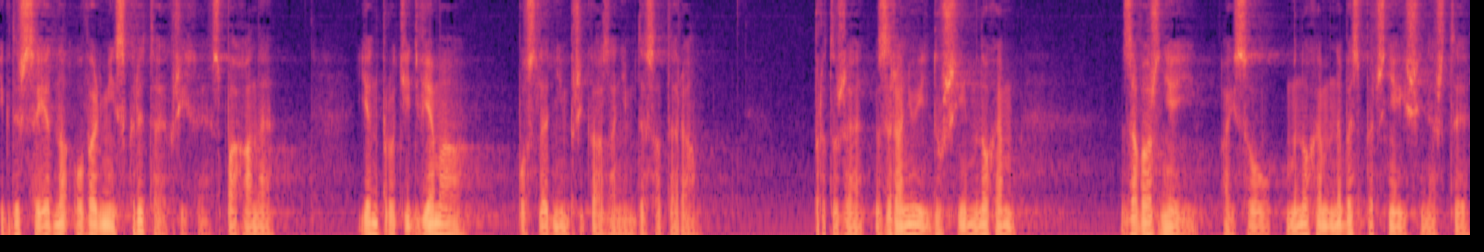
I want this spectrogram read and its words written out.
I gdyż se jedna o veľmi skryte grzechy, spachane jen proti dwiema poslednim przykazaniem desatera, protože zraňují duši mnohem zaważniej, a są mnohem nebezpieczniejsi niż ty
